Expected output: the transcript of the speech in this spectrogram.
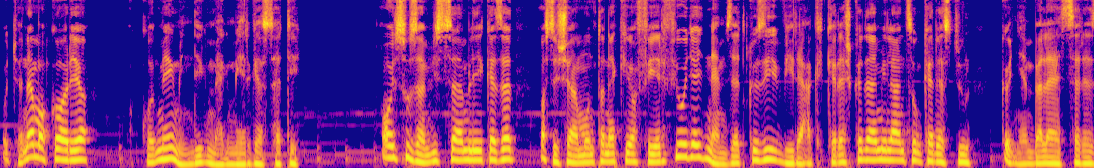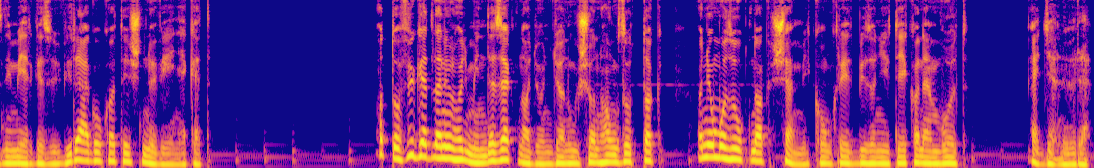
hogy ha nem akarja, akkor még mindig megmérgezheti. Ahogy Susan visszaemlékezett, azt is elmondta neki a férfi, hogy egy nemzetközi virágkereskedelmi láncon keresztül könnyen be lehet szerezni mérgező virágokat és növényeket. Attól függetlenül, hogy mindezek nagyon gyanúsan hangzottak, a nyomozóknak semmi konkrét bizonyítéka nem volt. Egyelőre.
